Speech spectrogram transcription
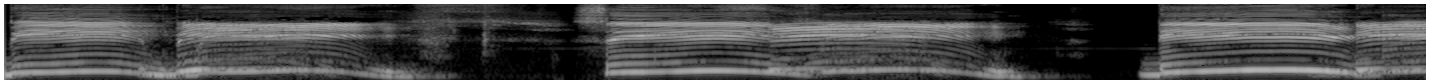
B B C C D D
